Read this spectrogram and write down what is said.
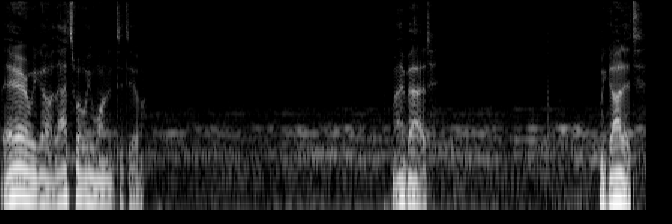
There we go. That's what we wanted to do. My bad. We got it.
